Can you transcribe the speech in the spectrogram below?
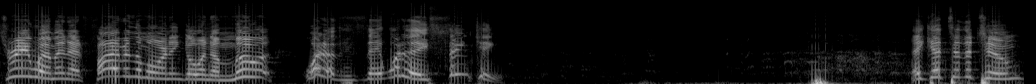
Three women at five in the morning going to move. What are they? What are they thinking? They get to the tomb.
